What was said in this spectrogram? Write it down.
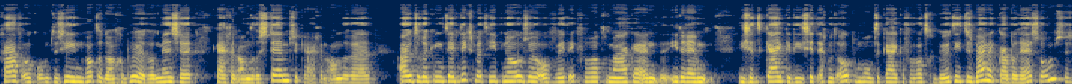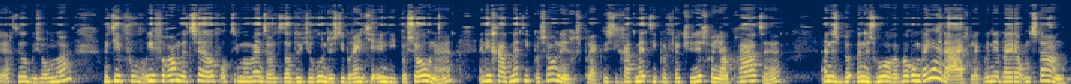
gaaf ook om te zien wat er dan gebeurt. Want mensen krijgen een andere stem, ze krijgen een andere uitdrukking. Het heeft niks met hypnose of weet ik veel wat te maken. En iedereen die zit te kijken, die zit echt met open mond te kijken van wat gebeurt hier. Het is bijna cabaret soms, is echt heel bijzonder. Want je, je verandert zelf op die momenten, want dat doet Jeroen, dus die brengt je in die personen. En die gaat met die persoon in gesprek. Dus die gaat met die perfectionist van jou praten. En dus, en dus horen, waarom ben jij daar eigenlijk? Wanneer ben je ontstaan?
